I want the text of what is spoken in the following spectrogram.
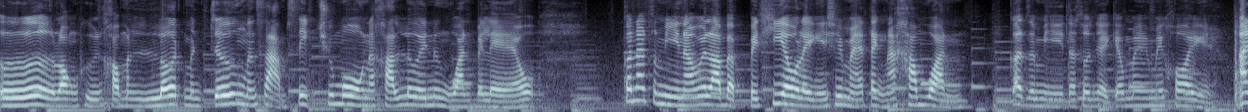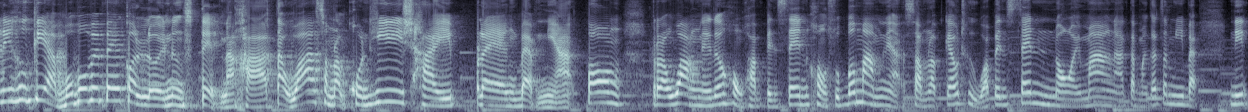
เออรองพื้นเขามันเลิศมันจึ้งมัน 30 ชั่วโมงนะคะ เลย 1 วันไปแล้ว ก็น่าจะมีนะเวลาแบบไปเที่ยวอะไรอย่างงี้ใช่ไหมแต่งหน้าข้ามวัน ก็จะมีแต่ส่วนใหญ่แก้วไม่ไม่ค่อยไงอันนี้คือเกียบโบโบเป้ๆก่อนเลย1สเต็ปนะคะ แต่ว่าสำหรับคนที่ใช้แปรงแบบนี้ต้องระวังในเรื่องของความเป็นเส้นของซูเปอร์มัมเนี่ยสำหรับแก้วถือว่าเป็นเส้นน้อยมากนะ แต่มันก็จะมีแบบนิด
